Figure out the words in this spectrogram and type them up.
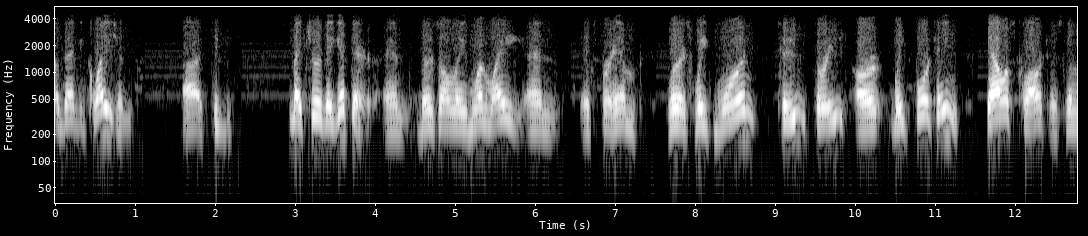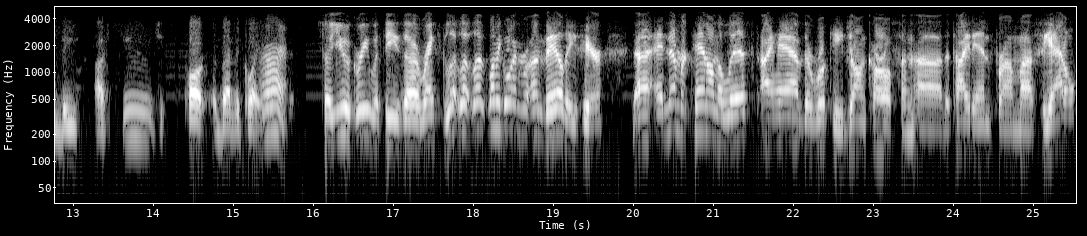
of that equation uh, to make sure they get there. And there's only one way, and it's for him, whether it's week one, two, three, or week 14. Dallas Clark is going to be a huge part of that equation. All right. So you agree with these uh, rankings? Let, let, let, let me go ahead and unveil these here. Uh, at number 10 on the list, I have the rookie, John Carlson, uh, the tight end from uh, Seattle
